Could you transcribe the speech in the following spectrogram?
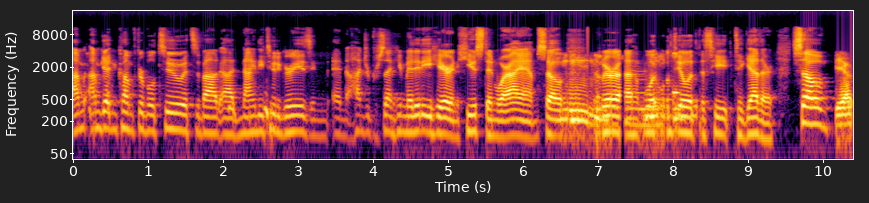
I'm I'm getting comfortable too. It's about uh, 92 degrees and, and 100% humidity here in Houston where I am. So Mm. we're uh, we'll, we'll deal with this heat together. So Yeah.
